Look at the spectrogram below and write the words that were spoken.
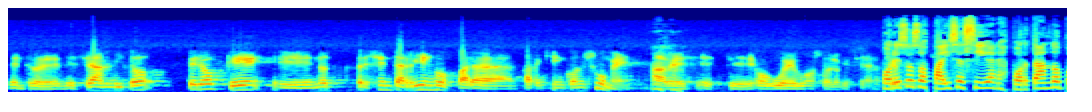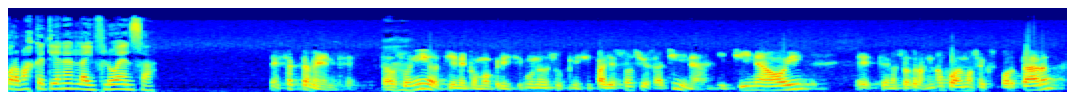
dentro de ese ámbito, pero que eh, no presenta riesgos para, para quien consume aves este, o huevos o lo que sea. Por eso esos países siguen exportando por más que tienen la influenza. Exactamente. Estados Unidos tiene como uno de sus principales socios a China y China hoy este, nosotros no podemos exportar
